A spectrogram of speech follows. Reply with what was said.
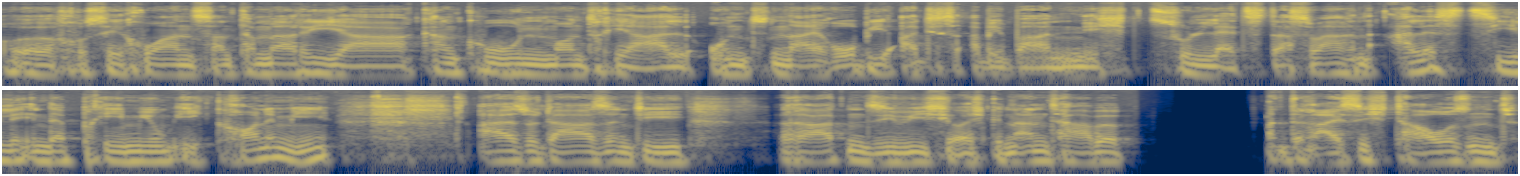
Jose Juan, Santa Maria, Cancun, Montreal und Nairobi, Addis Abeba nicht zuletzt. Das waren alles Ziele in der Premium Economy. Also da sind die raten Sie, wie ich sie euch genannt habe, 30.000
